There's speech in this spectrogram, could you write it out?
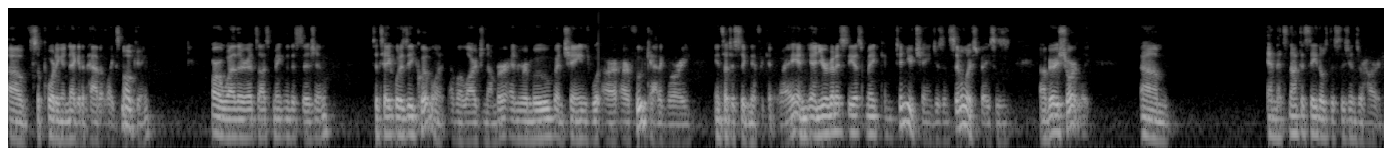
of supporting a negative habit like smoking, or whether it's us making the decision to take what is the equivalent of a large number and remove and change our, our food category in such a significant way. And, and you're going to see us make continued changes in similar spaces uh, very shortly. Um, and that's not to say those decisions are hard,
